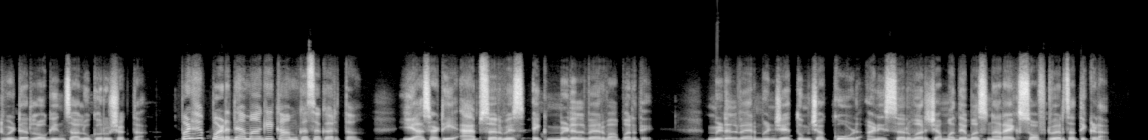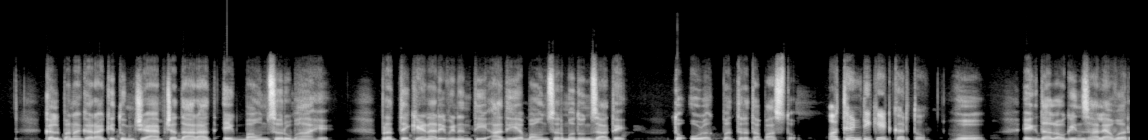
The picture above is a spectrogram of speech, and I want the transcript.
ट्विटर लॉग इन चालू करू शकता. पण हे पडद्यामागे काम कसं करतं? यासाठी ॲप सर्व्हिस एक मिडलवेअर वापरते. मिडलवेअर म्हणजे तुमच्या कोड आणि सर्व्हरच्या मध्ये बसणारा एक सॉफ्टवेअरचा तिकडा. कल्पना करा की तुमच्या ॲपच्या दारात एक बाउन्सर उभा आहे. प्रत्येक येणारी विनंती आधी या बाउन्सरमधून जाते. तो ओळखपत्र तपासतो. ऑथेंटिकेट करतो. हो. एकदा लॉग इन झाल्यावर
